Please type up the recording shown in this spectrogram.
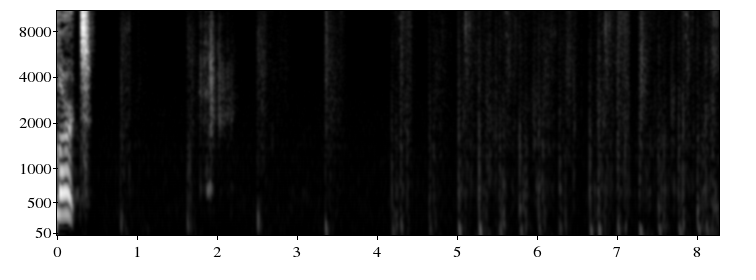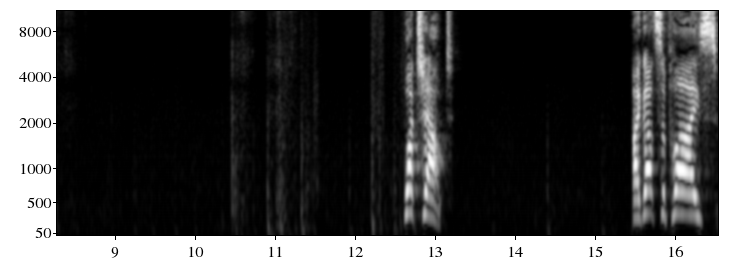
Alert. Watch out! I got supplies.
